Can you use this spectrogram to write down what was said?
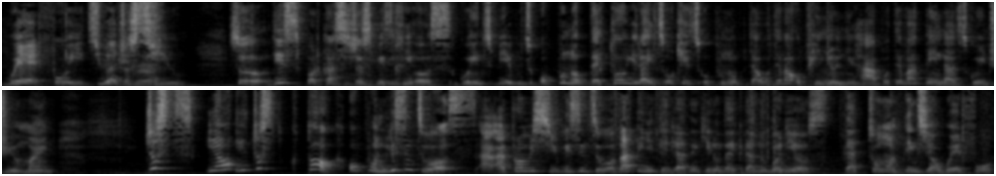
weird for it. You are just True. you. So this podcast is just basically us going to be able to open up. That tell you that it's okay to open up. That whatever opinion you have, whatever thing that's going through your mind, just you know you just talk open listen to us I, I promise you listen to us that thing you think you're thinking of like that nobody else that someone thinks you're weird for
